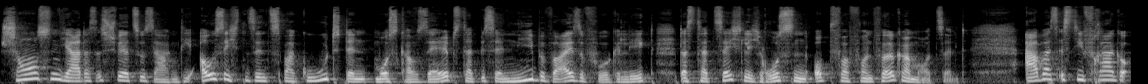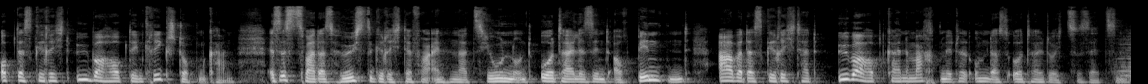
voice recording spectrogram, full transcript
Chancen, ja, das ist schwer zu sagen. Die Aussichten sind zwar gut, denn Moskau selbst hat bisher nie Beweise vorgelegt, dass tatsächlich Russen Opfer von Völkermord sind. Aber es ist die Frage, ob das Gericht überhaupt den Krieg stoppen kann. Es ist zwar das höchste Gericht der Vereinten Nationen und Urteile sind auch bindend, aber das Gericht hat überhaupt keine Machtmittel, um das Urteil durchzusetzen.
